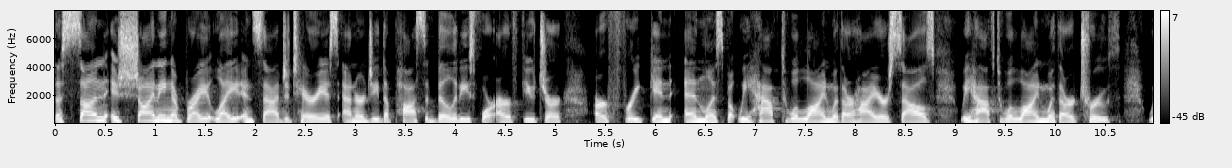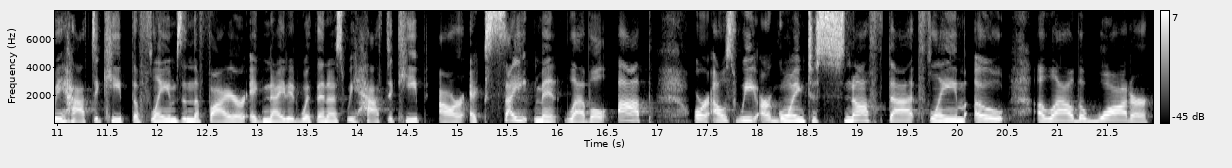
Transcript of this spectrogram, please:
The sun is shining a bright light in Sagittarius energy. The possibilities for our future are freaking endless, but we have to align with our higher selves. We have to align with our truth. We have to keep the flames in the fire ignited within us. We have to keep our excitement level up, or else we are going to snuff that flame out. Allow the water,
